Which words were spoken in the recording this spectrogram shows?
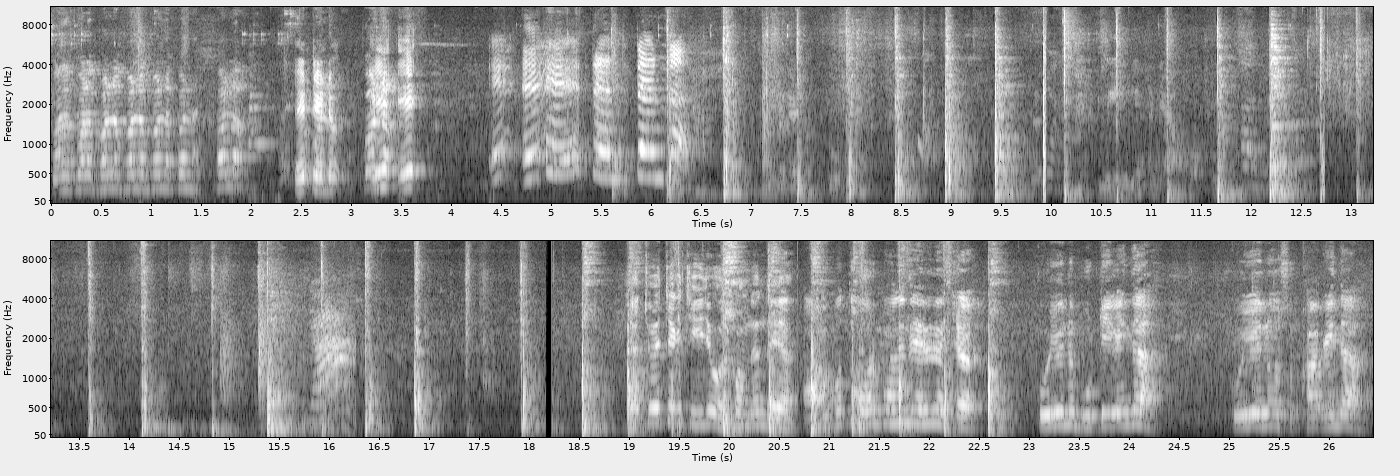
ਫੜ ਫੜ ਫੜ ਫੜ ਫੜ ਫੜ ਫੜ। ਇਹ ਟਿੰਡ ਇਹ ਇਹ ਚਾਚੂ ਇਹ ਚ ਇੱਕ ਚੀਜ਼ ਹੋਰ ਪਾਉਂਦੇ ਹੁੰਦੇ ਆ। ਆਹੋ ਪੁੱਤ, ਹੋਰ ਪਾਉਂਦੇ ਨੇ ਇਹਦੇ ਵਿੱਚ। ਕੋਈ ਇਹਨੂੰ ਬੂਟੀ ਕਹਿੰਦਾ, ਕੋਈ ਇਹਨੂੰ ਸੁੱਖਾ ਕਹਿੰਦਾ,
